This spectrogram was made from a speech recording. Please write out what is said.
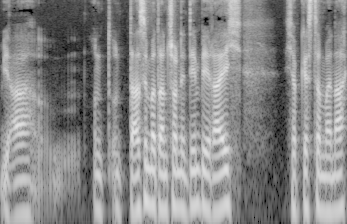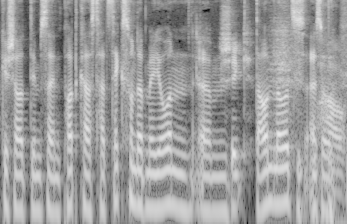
ja, und, und da sind wir dann schon in dem Bereich, Ich habe gestern mal nachgeschaut, dem sein Podcast hat 600 Millionen ähm, Downloads, also wow.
